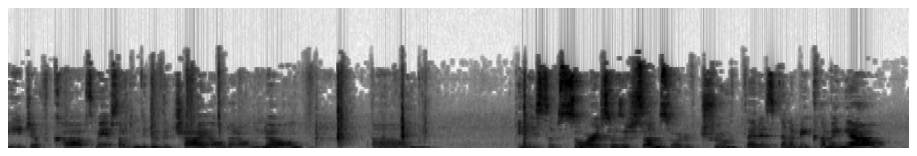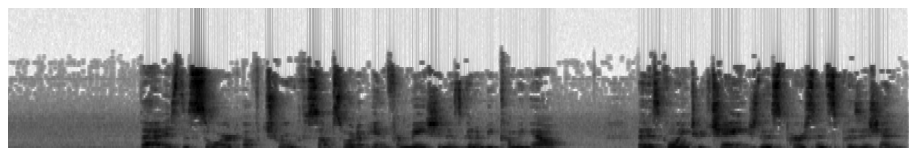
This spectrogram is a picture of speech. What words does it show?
Page of Cups. May have something to do with the child. I don't know. Um, Ace of Swords. So is there some sort of truth that is going to be coming out? That is the sword of truth. Some sort of information is going to be coming out that is going to change this person's position.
